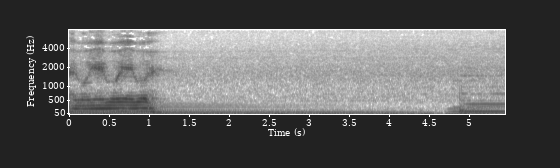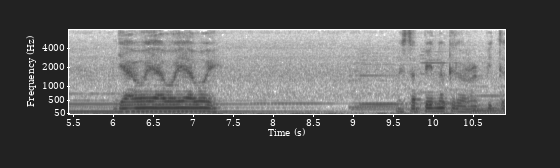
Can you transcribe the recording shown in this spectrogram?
Ahí voy, ahí voy, ahí voy. Ya voy, ya voy, ya voy está pidiendo que lo repita.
